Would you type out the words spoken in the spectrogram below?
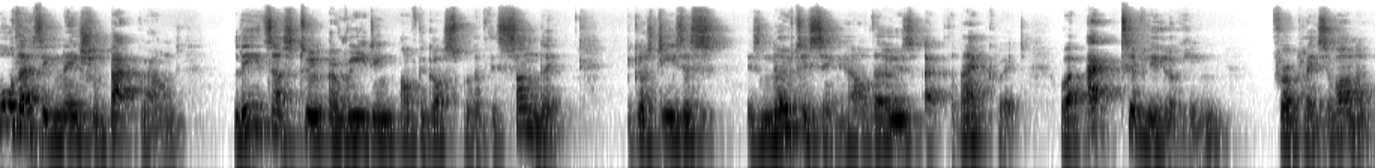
All that Ignatian background leads us to a reading of the Gospel of this Sunday, because Jesus is noticing how those at the banquet were actively looking for a place of honour.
